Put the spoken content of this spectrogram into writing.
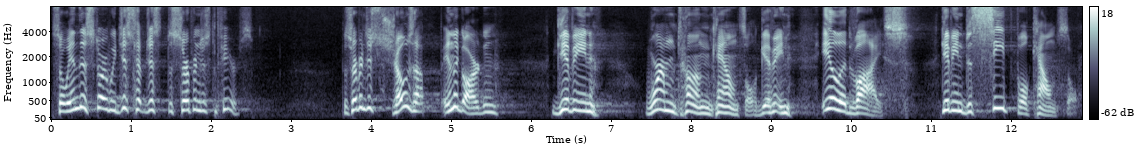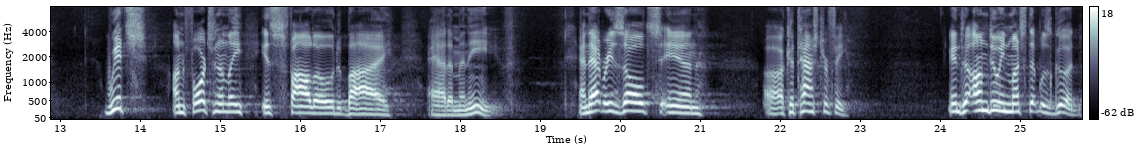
So in this story, we just have just the serpent just appears. The serpent just shows up in the garden, giving Wormtongue counsel, giving ill advice, giving deceitful counsel, which unfortunately is followed by Adam and Eve. And that results in uh, a catastrophe, into undoing much that was good.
